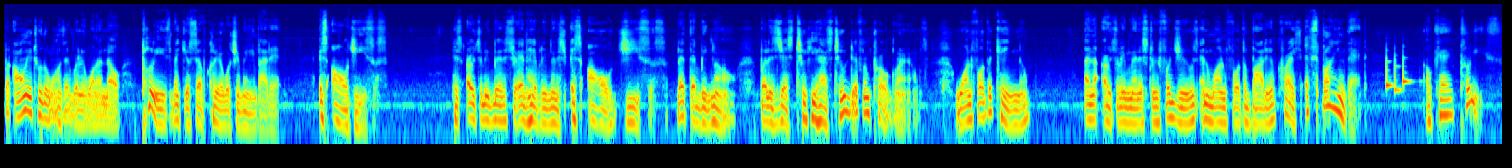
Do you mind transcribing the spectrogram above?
but only to the ones that really want to know. Please make yourself clear what you mean by that. It's all Jesus. His earthly ministry and heavenly ministry. It's all Jesus. Let that be known. But it's just two, he has two different programs. One for the kingdom and an earthly ministry for Jews and one for the body of Christ. Explain that. Okay, please.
